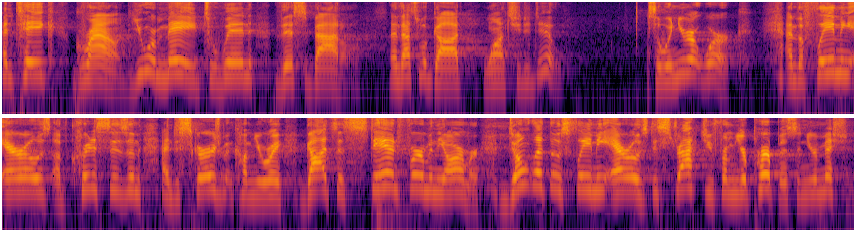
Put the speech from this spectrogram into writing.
and take ground. You were made to win this battle. And that's what God wants you to do. So when you're at work, and the flaming arrows of criticism and discouragement come your way, God says, stand firm in the armor. Don't let those flaming arrows distract you from your purpose and your mission.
